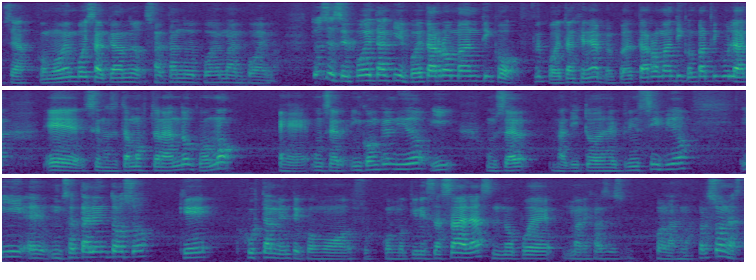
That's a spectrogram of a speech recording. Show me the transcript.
O sea, como ven voy saltando, saltando de poema en poema. Entonces el poeta aquí, el poeta romántico, el poeta en general, pero el poeta romántico en particular, eh, se nos está mostrando como eh, un ser incomprendido y un ser maldito desde el principio y eh, un ser talentoso que justamente como, como tiene esas alas no puede manejarse con las demás personas.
